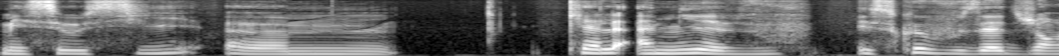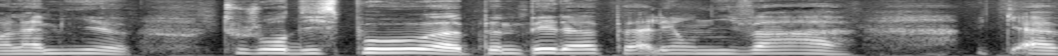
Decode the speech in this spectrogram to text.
Mais c'est aussi. Euh, quel ami êtes-vous? Est-ce que vous êtes genre l'ami euh, toujours dispo, euh, pump it up, allez on y va euh,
